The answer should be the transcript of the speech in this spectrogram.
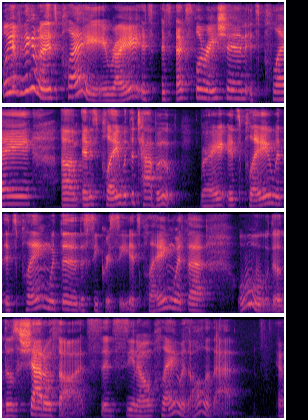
Well, you have to think about it. It's play, right? It's it's exploration. It's play, um, and it's play with the taboo, right? It's play with it's playing with the the secrecy. It's playing with the ooh the, those shadow thoughts. It's you know play with all of that. Yeah.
